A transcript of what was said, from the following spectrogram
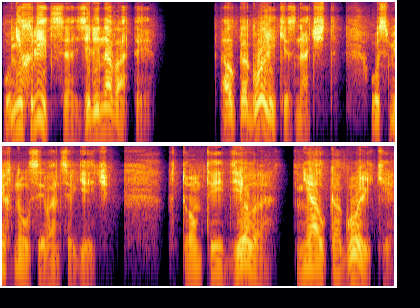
У них лица зеленоватые. Алкоголики, значит, усмехнулся Иван Сергеевич. В том-то и дело, не алкоголики.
